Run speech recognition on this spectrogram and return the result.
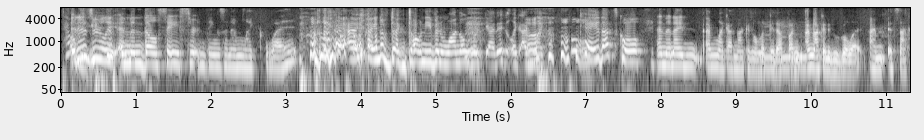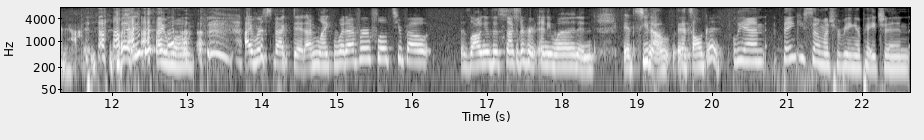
Tell It me. is really, and then they'll say certain things, and I'm like, what? like, I, I kind of like, don't even want to look at it. Like, I'm like, okay, that's cool. And then I, I'm like, I'm not going to look it up. On, I'm not going to Google it. I'm, it's not going to happen. I won't. I respect it. I'm like, whatever floats your boat, as long as it's not going to hurt anyone, and it's, you know, it's all good. Leanne, thank you so much for being a patron,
